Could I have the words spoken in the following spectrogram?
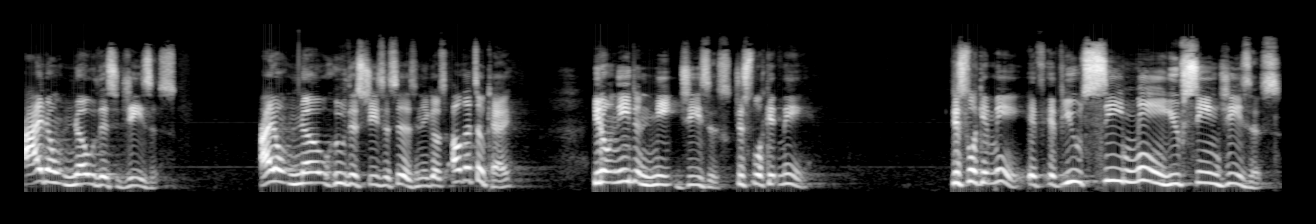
I don't know this Jesus. I don't know who this Jesus is. And he goes, Oh, that's okay. You don't need to meet Jesus. Just look at me. Just look at me. If, if you see me, you've seen Jesus.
